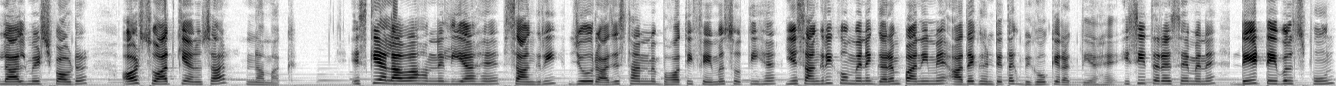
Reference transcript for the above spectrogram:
लाल मिर्च पाउडर और स्वाद के अनुसार नमक। इसके अलावा हमने लिया है सांगरी, जो राजस्थान में बहुत ही फ़ेमस होती है। ये सांगरी को मैंने गर्म पानी में आधे घंटे तक भिगो के रख दिया है। इसी तरह से मैंने डेढ़ टेबल स्पून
